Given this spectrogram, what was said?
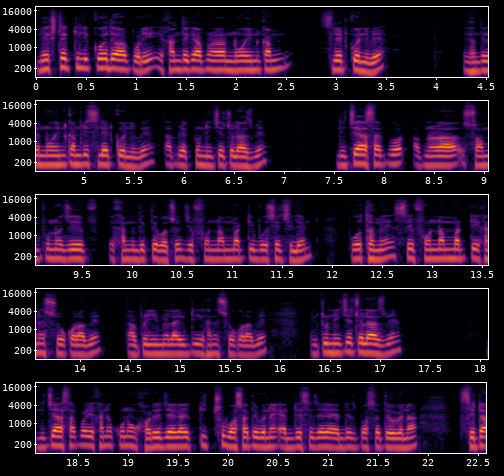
নেক্সটে ক্লিক করে দেওয়ার পরে এখান থেকে আপনারা নো ইনকাম সিলেক্ট করে নেবে। এখান থেকে নো ইনকামটি সিলেক্ট করে নেবে। তারপরে একটু নিচে চলে আসবে। নিচে আসার পর আপনারা সম্পূর্ণ যে এখানে দেখতে পাচ্ছ যে ফোন নাম্বারটি বসেছিলেন, প্রথমে সেই ফোন নাম্বারটি এখানে শো করাবে। তারপরে ইমেল আইডি এখানে শো করাবে। একটু নিচে চলে আসবে। নিচে আসার পর এখানে কোনো ঘরের জায়গায় কিচ্ছু বসাতে হবে না অ্যাড্রেসের জায়গায় অ্যাড্রেস বসাতে হবে না। সেটা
